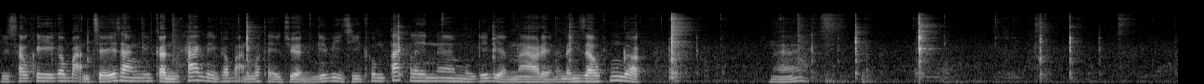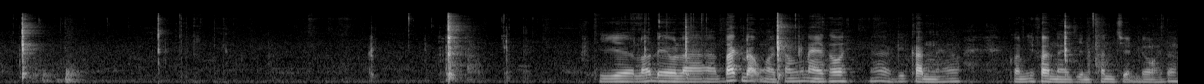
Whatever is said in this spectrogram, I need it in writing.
Thì sau khi các bạn chế sang cái cần khác thì các bạn có thể chuyển cái vị trí công tắc lên à, một cái điểm nào để nó đánh dấu cũng được. Đấy. Thì ờ, nó đều là tác động ở trong cái này thôi đó là cái cần này thôi. còn cái phần này chỉ là phần chuyển đổi thôi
